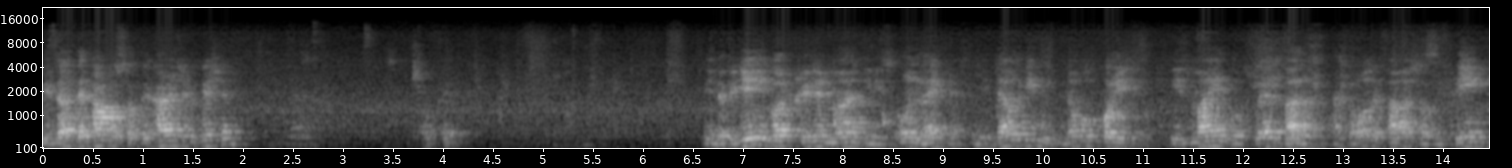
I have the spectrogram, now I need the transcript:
Is that the purpose of the current education? Okay. In the beginning, God created man in his own likeness. He endowed him with noble qualities. His mind was well balanced, and all the powers of his being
